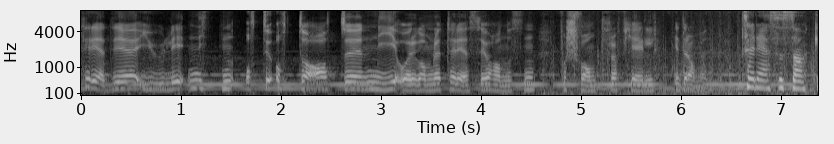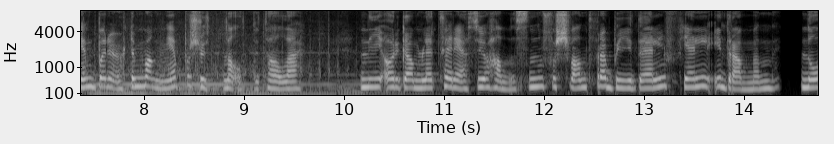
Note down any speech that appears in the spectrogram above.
3. Eh, juli 1988 at eh, ni år gamle Therese Johannessen forsvant fra Fjell i Drammen. Therese-saken berørte mange på slutten av 80-tallet. Ni år gamle Therese Johannessen forsvant fra bydelen Fjell i Drammen. Nå,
